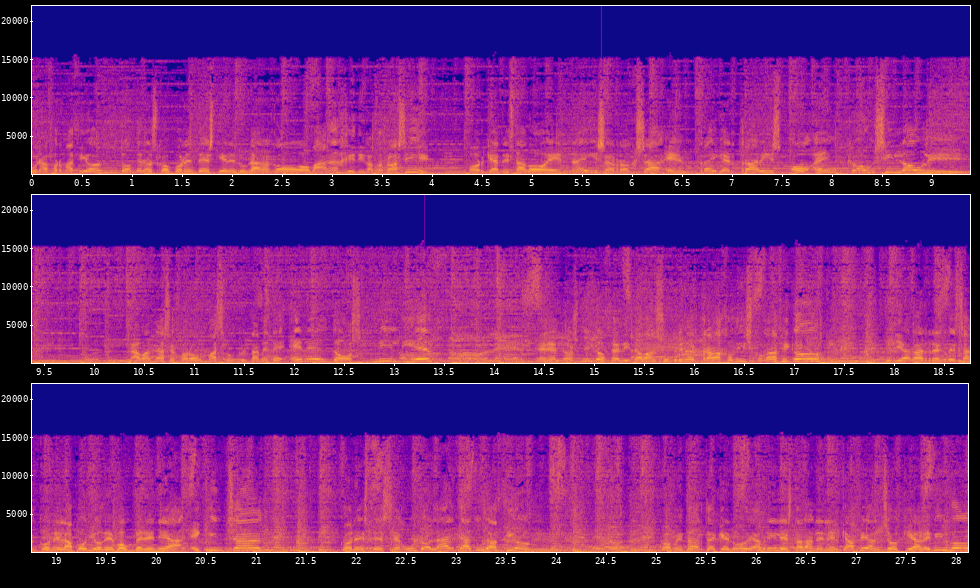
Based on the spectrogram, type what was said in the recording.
Una formación donde los componentes tienen un largo bagaje, digámoslo así Porque han estado en Nice Roxa, en Trigger Travis o en Cozy Lowly. La banda se formó más concretamente en el 2010 En el 2012 editaban su primer trabajo discográfico Y ahora regresan con el apoyo de Bomberenea e Kinchan Con este segundo larga duración Comentarte que el 9 de abril estarán en el Café Anchoquia de Bilbo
